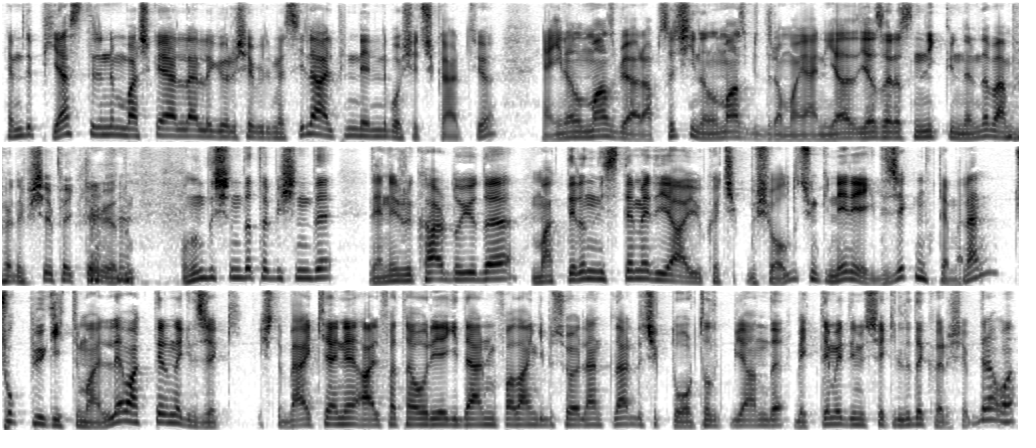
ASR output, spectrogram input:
hem de Piastri'nin başka yerlerle görüşebilmesiyle Alpine'in elini boşa çıkartıyor. Yani inanılmaz bir Arap saçı, inanılmaz bir drama. Yani yaz, yaz arasının ilk günlerinde ben böyle bir şey beklemiyordum. Onun dışında tabii şimdi Daniel Ricciardo'yu da McLaren'ın istemediği ayyuka çıkmış oldu. Çünkü nereye gidecek? Muhtemelen çok büyük ihtimalle McLaren'a gidecek. İşte belki hani Alfa Tauri'ye gider mi falan gibi söylentiler de çıktı. Ortalık bir anda beklemediğimiz şekilde de karışabilir ama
